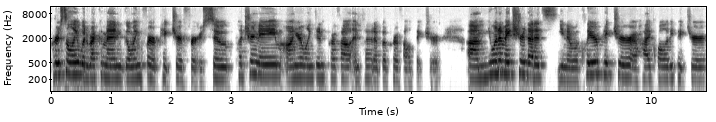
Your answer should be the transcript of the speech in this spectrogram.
personally would recommend going for a picture first. So put your name on your LinkedIn profile and put up a profile picture. Um, you want to make sure that it's you know a clear picture, a high quality picture,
